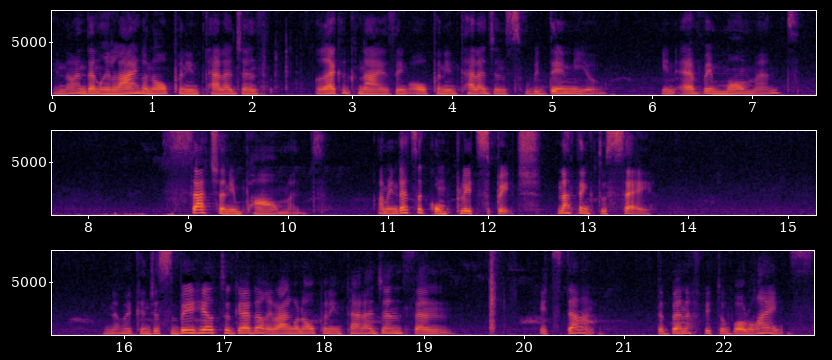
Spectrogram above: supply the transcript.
You know, and then relying on open intelligence, recognizing open intelligence within you in every moment, such an empowerment. I mean, that's a complete speech, nothing to say. You know, we can just be here together, relying on open intelligence, and it's done. The benefit of all reigns.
